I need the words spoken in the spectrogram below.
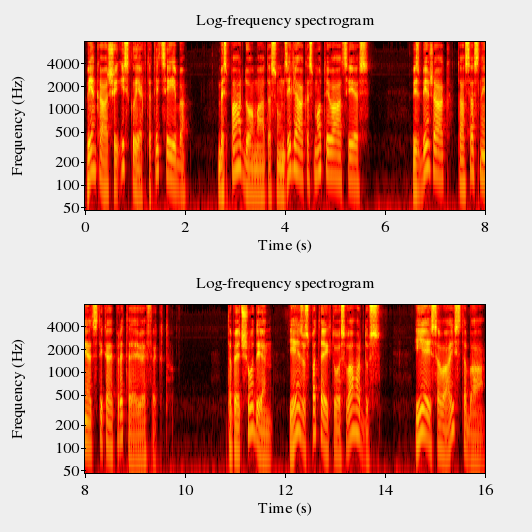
Vienkārši izkliegta ticība, bez pārdomātas un dziļākas motivācijas, visbiežāk tā sasniedz tikai pretēju efektu. Tāpēc šodien Jēzus pateiktos vārdus ieeja savā istabā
